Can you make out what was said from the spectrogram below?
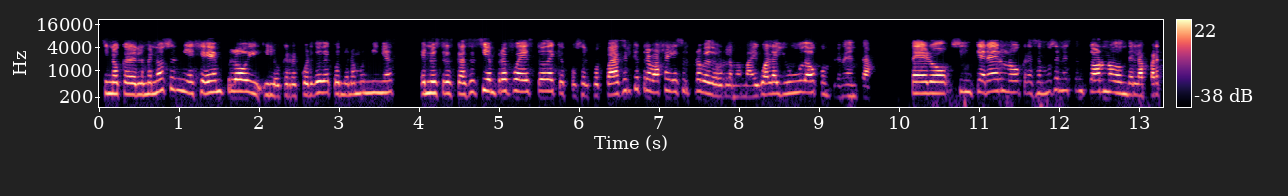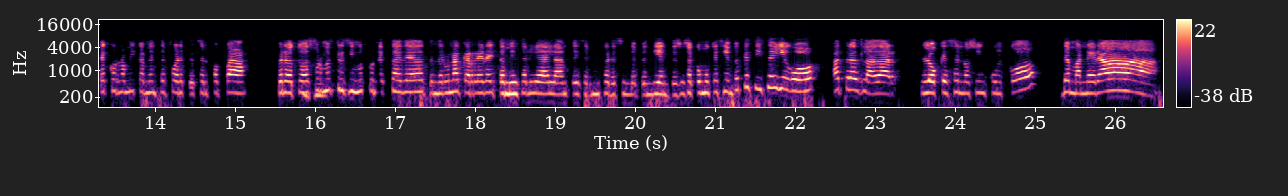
sino que al menos en mi ejemplo y, y lo que recuerdo de cuando éramos niñas, en nuestras casas siempre fue esto de que pues el papá es el que trabaja y es el proveedor, la mamá igual ayuda o complementa, pero sin quererlo crecemos en este entorno donde la parte económicamente fuerte es el papá, pero de todas formas crecimos con esta idea de tener una carrera y también salir adelante y ser mujeres independientes, o sea, como que siento que sí se llegó a trasladar lo que se nos inculcó de manera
